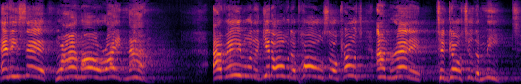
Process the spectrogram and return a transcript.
And he said, Well, I'm all right now. I'm able to get over the pole. So, coach, I'm ready to go to the meet.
